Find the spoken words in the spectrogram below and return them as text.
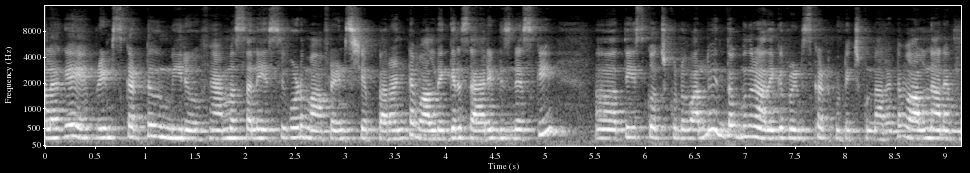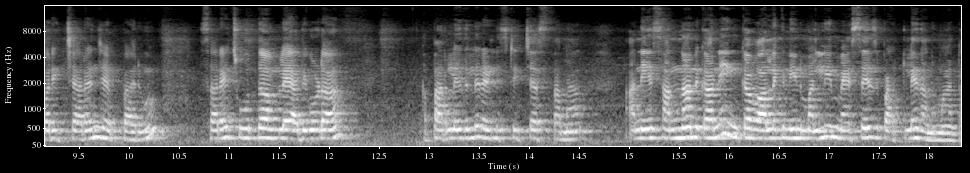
అలాగే ప్రింట్స్ కట్ మీరు ఫేమస్ అనేసి కూడా మా ఫ్రెండ్స్ చెప్పారంటే వాళ్ళ దగ్గర శారీ బిజినెస్కి తీసుకొచ్చుకున్న వాళ్ళు ఇంతకుముందు నా దగ్గర ప్రింట్స్ కట్ కుట్టించుకున్నారంటే వాళ్ళు నా నెంబర్ ఇచ్చారని చెప్పారు. సరే చూద్దాంలే అది కూడా. పర్లేదులే రెండు స్టిచ్ చేస్తానా? అనేసి అన్నాను కానీ ఇంకా వాళ్ళకి నేను మళ్ళీ మెసేజ్ పెట్టలేదు అనమాట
